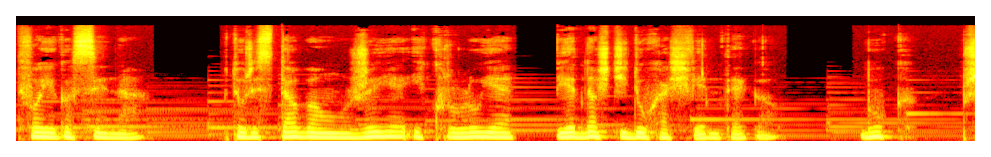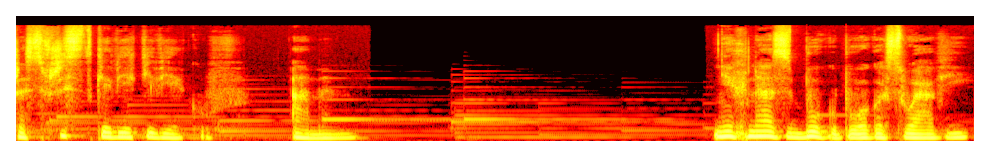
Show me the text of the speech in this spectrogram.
Twojego Syna, który z Tobą żyje i króluje w jedności Ducha Świętego. Bóg przez wszystkie wieki wieków. Amen. Niech nas Bóg błogosławi,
